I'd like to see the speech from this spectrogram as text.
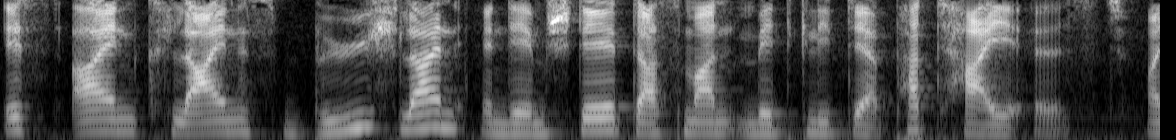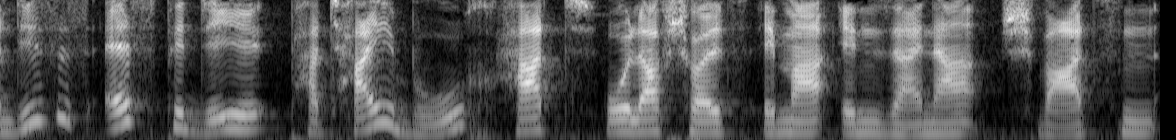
ist ein kleines Büchlein, in dem steht, dass man Mitglied der Partei ist. Und dieses SPD-Parteibuch hat Olaf Scholz immer in seiner schwarzen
